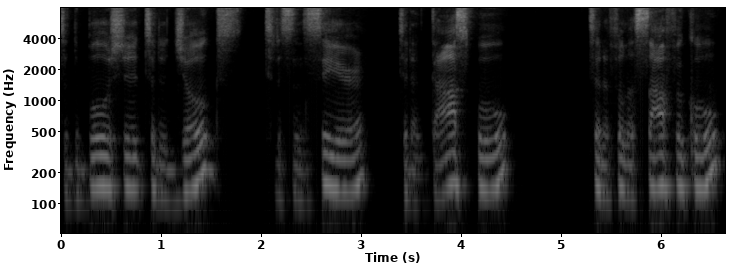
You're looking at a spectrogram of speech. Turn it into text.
to the bullshit, to the jokes, to the sincere, to the gospel, to the philosophical,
